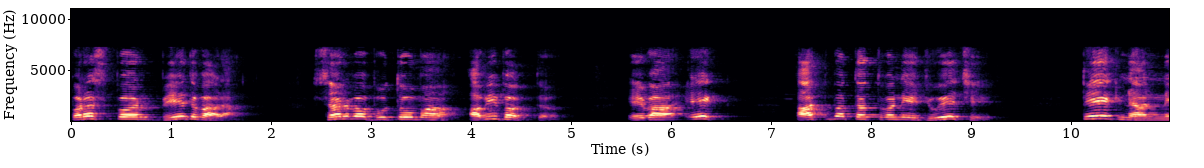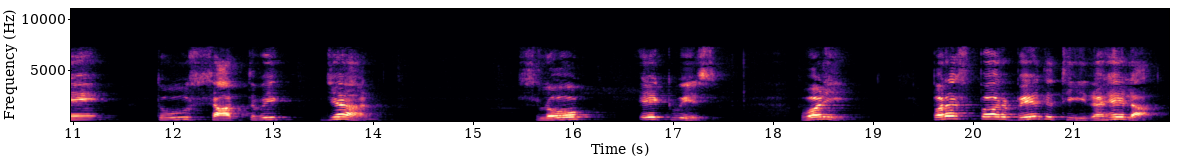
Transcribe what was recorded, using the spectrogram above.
પરસ્પર ભેદવાળા, સર્વભૂતોમાં અવિભક્ત એવા એક આત્મતત્વને જુએ છે, તે જ્ઞાનને તું સાત્વિક જ્ઞાન. શ્લોક એકવીસ. વળી, પરસ્પર ભેદથી રહેલા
